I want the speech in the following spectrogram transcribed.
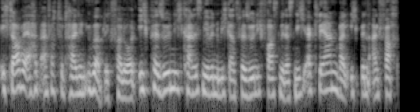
Ich glaube, er hat einfach total den Überblick verloren. Ich persönlich kann es mir, wenn du mich ganz persönlich fragst, mir das nicht erklären, weil ich bin einfach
